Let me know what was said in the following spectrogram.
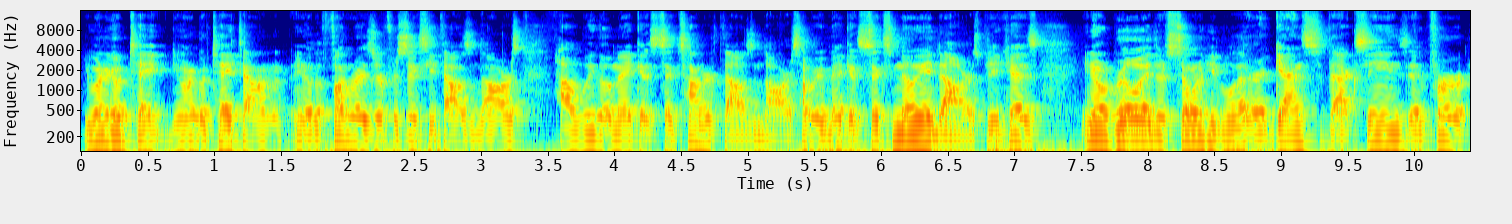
You want to go take you want to go take down you know the fundraiser for sixty thousand dollars? How will we go make it six hundred thousand dollars? How will we make it six million dollars? Because you know, really, there's so many people that are against vaccines, and for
